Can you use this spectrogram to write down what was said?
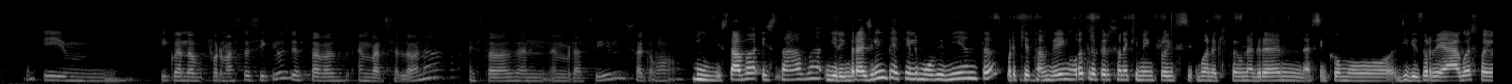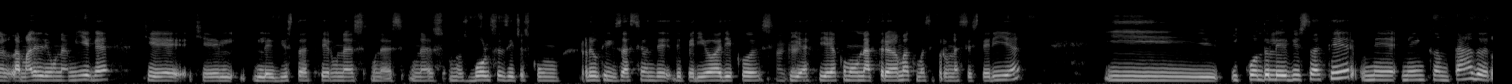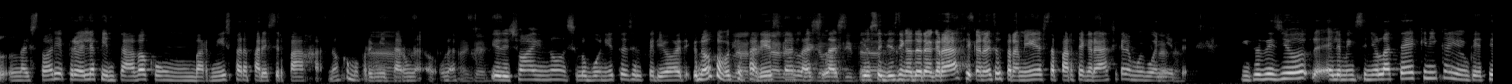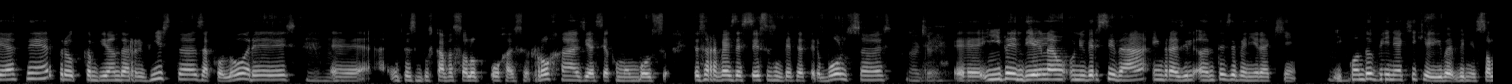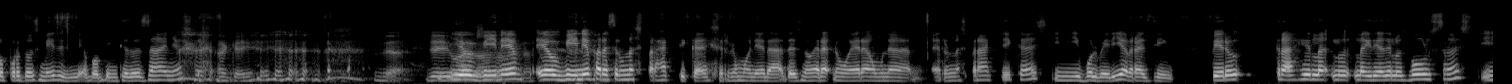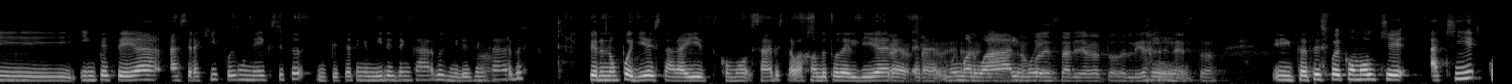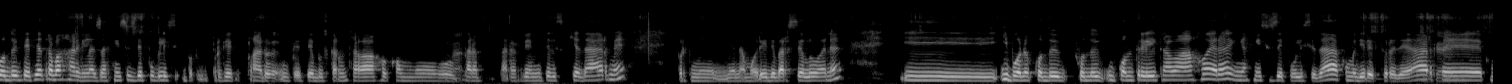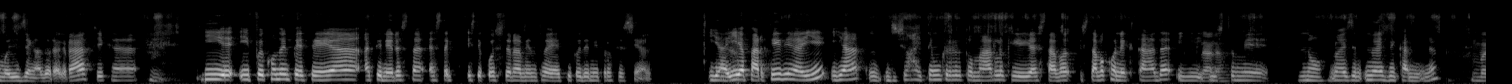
Y, mm, y cuando formaste ciclos, ¿ya estabas en Barcelona? ¿Estabas en, en Brasil? O sea, como... Sí, estaba, estaba, mira, en Brasil empecé el movimiento, porque también otra persona que me influenció, bueno, que fue una gran, así como divisor de aguas, fue la madre de una amiga que, que le dio hacer unas, unas, unas, unos bolsos hechos con reutilización de, de periódicos Ok. y hacía como una trama, como si fuera una cestería. Y, y cuando le he visto hacer, me, me ha encantado la historia, pero ella pintaba con un barniz para parecer paja, ¿no? Como para imitar Ah, una, una, ok. y he dicho, ay, no, si lo bonito es el periódico, ¿no? Como que Claro, parezcan claro, las, las... Yo soy diseñadora gráfica, ¿no? Entonces, para mí esta parte gráfica era muy Claro. Entonces, yo, él me enseñó la técnica, yo empecé a hacer, pero cambiando a revistas, a colores, Ujú. eh, entonces buscaba solo hojas rojas y hacía como un bolso. Entonces, a través de cestos empecé a hacer bolsas Ok. eh, y vendí en la universidad en Brasil antes de venir aquí. Y Ujú. cuando vine aquí, que iba a venir solo por dos meses, llevo 22 años. Ya, yo Y igual, eu más o vine, eu vine para hacer unas prácticas remuneradas, no era, no era una, eran unas prácticas y volvería a Brasil, pero traje la, la idea de los bolsas y, empecé a hacer aquí, fue un éxito, empecé a tener miles de encargos, miles de Wow. encargos, pero no podía estar ahí, como sabes, trabajando todo el día, era, Claro, era claro, muy era manual, no muy... puedo estar yo todo el día en Sí. esto. Y entonces fue como que aquí, cuando empecé a trabajar en las agencias de publicidad, porque claro, empecé a buscar un trabajo como para, para realmente quedarme, porque me, me, enamoré de Barcelona. Y, y, bueno, cuando, cuando encontré el trabajo era en agencias de publicidad, como directora de arte, como diseñadora gráfica. Hmm. Y, y, fue cuando empecé a, a tener esta, esta, este cuestionamiento ético de mi profesión. Y ahí, a partir de ahí, ya dije, ay, tengo que retomar lo que ya estaba, estaba conectada y esto me, no, no es, no es mi camino.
